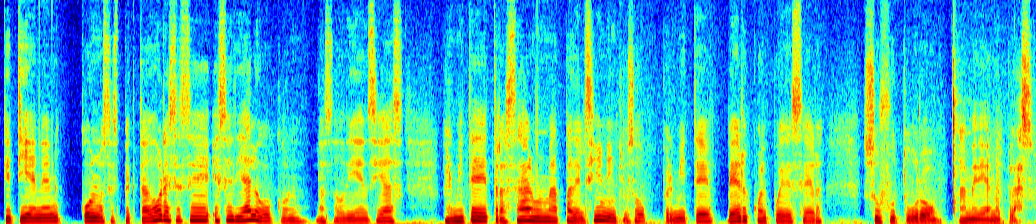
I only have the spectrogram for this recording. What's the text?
que tienen con los espectadores. Ese, ese diálogo con las audiencias permite trazar un mapa del cine, incluso permite ver cuál puede ser su futuro a mediano plazo.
